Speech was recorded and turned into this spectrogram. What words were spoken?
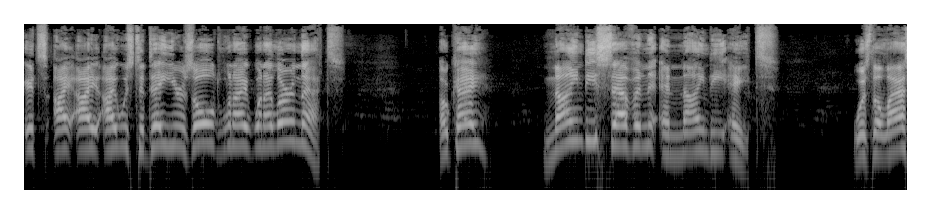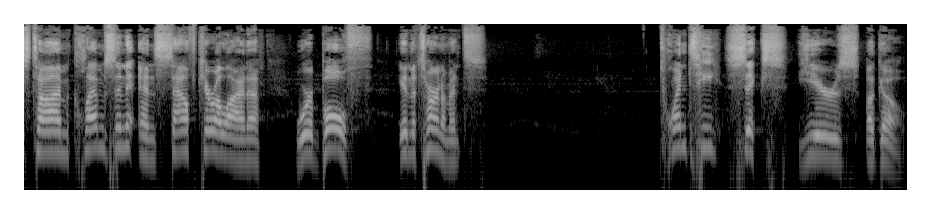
it's I, I I was today years old when I when I learned that. Okay? 97 and 98 was the last time Clemson and South Carolina were both in the tournament 26 years ago.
